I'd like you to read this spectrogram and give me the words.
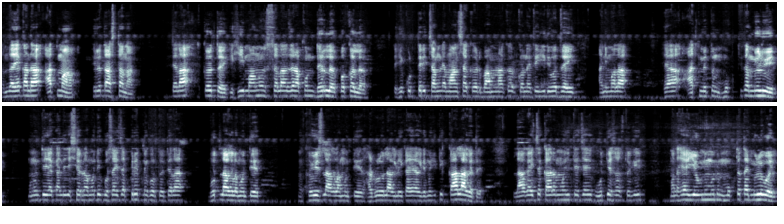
समजा एखादा आत्मा फिरत असताना त्याला कळतं की ही माणूसाला जर आपण धरलं पकडलं तर ही कुठतरी चांगल्या माणसाकड बामणाकड करण्याचे दिवस जाईल आणि मला ह्या आत्मेतून मुक्तीचा मिळवेल म्हणून ते एखाद्याच्या शरीरामध्ये घुसायचा प्रयत्न करतो त्याला भूत लागलं म्हणते खवीस लागला म्हणते हाडूळ लागली काय लागली म्हणजे ती का लागत आहे? लागायचं कारण म्हणजे त्याचा एक उद्देश असतो की मला ह्या येवणीमधून मुक्तता मिळवेल.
